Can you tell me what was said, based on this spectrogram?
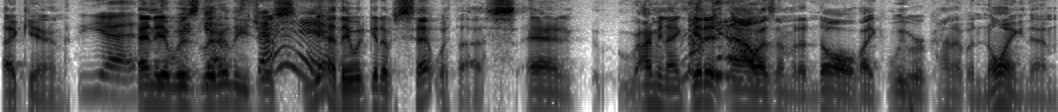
again." Yes. and it was literally just yeah they would get upset with us and i mean i get it it now as i'm an adult like we were kind of annoying them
